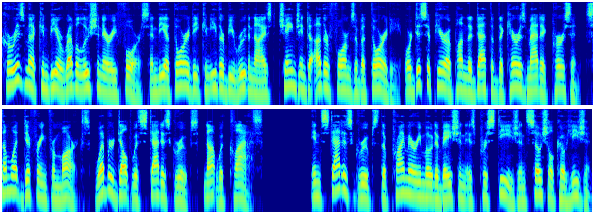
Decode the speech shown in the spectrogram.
Charisma can be a revolutionary force and the authority can either be routinized change into other forms of authority or disappear upon the death of the charismatic person, somewhat differing from Marx. Weber dealt with status groups, not with class. In status groups the primary motivation is prestige and social cohesion.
